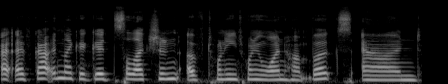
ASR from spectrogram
I, I've gotten like a good selection of 2021 hunt books, and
